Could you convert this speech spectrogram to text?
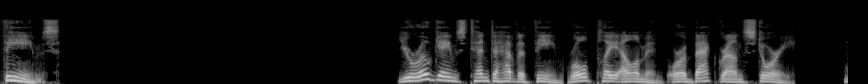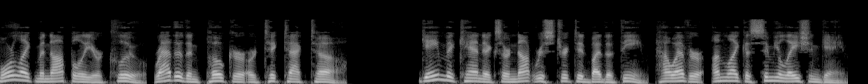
Themes Eurogames tend to have a theme role-play element or a background story, more like Monopoly or Clue, rather than poker or tic-tac-toe. Game mechanics are not restricted by the theme, however, unlike a simulation game,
